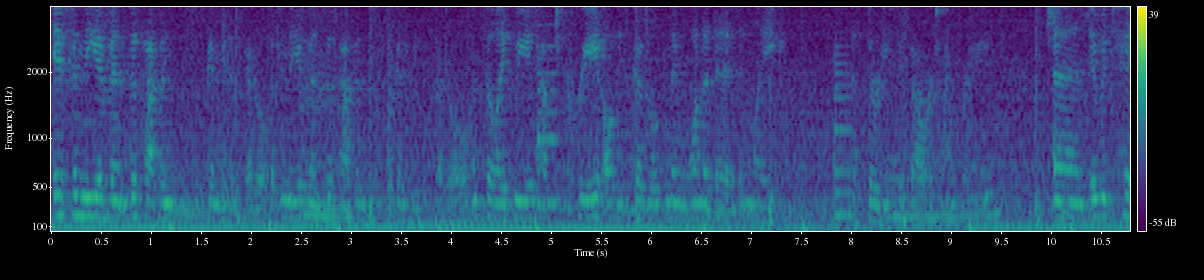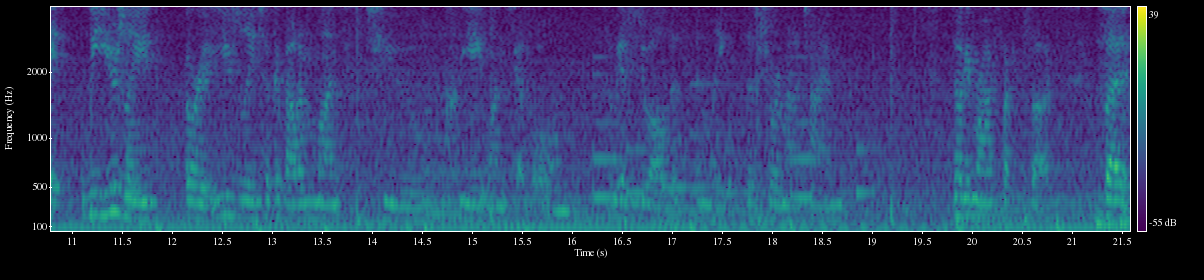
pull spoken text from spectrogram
If in the event this happens, this is going to be the schedule. If in the event this Mm. happens, this is going to be the schedule. And so, like, we'd have to create all these schedules, and they wanted it in like a 36 hour time frame and it would take we usually or it usually took about a month to create one schedule. So we had to do all of this in like this short amount of time. Don't get me wrong it fucking sucked. But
